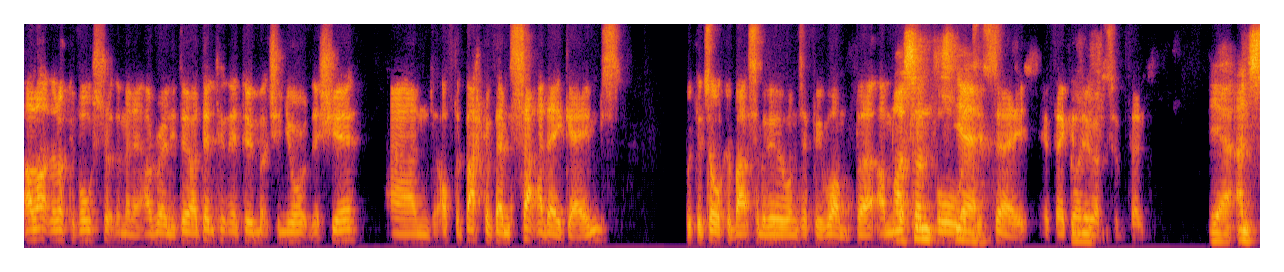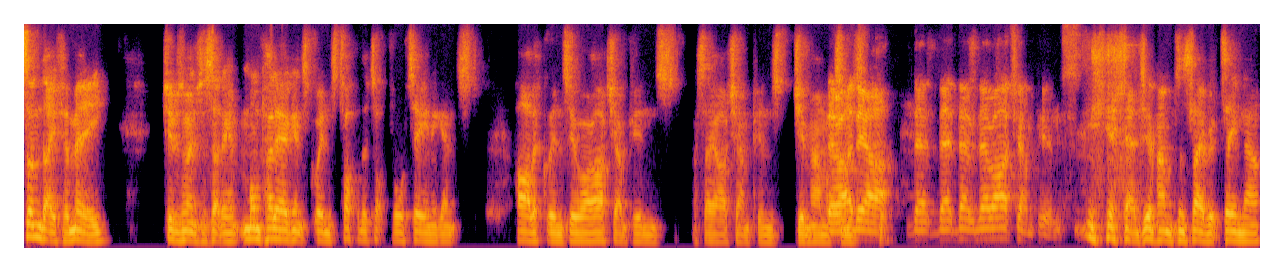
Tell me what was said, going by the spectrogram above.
I like the look of Ulster at the minute. I really do. I didn't think they'd do much in Europe this year. And off the back of them Saturday games, we could talk about some of the other ones if we want, but I'm looking forward yeah. to see if they can do something. Yeah, and Sunday for me, Jim's mentioned Saturday, Montpellier against Quins, top of the top 14 against Harlequins, who are our champions. I say our champions, Jim Hamilton. They are. They are. They're, they're, they're our champions. yeah, Jim Hamilton's favourite team now.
